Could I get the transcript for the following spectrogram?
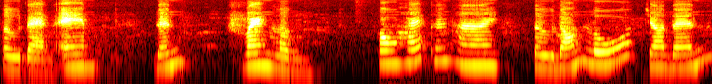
từ đàn em đến vang lừng. Câu hát thứ hai, từ đón lúa cho đến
